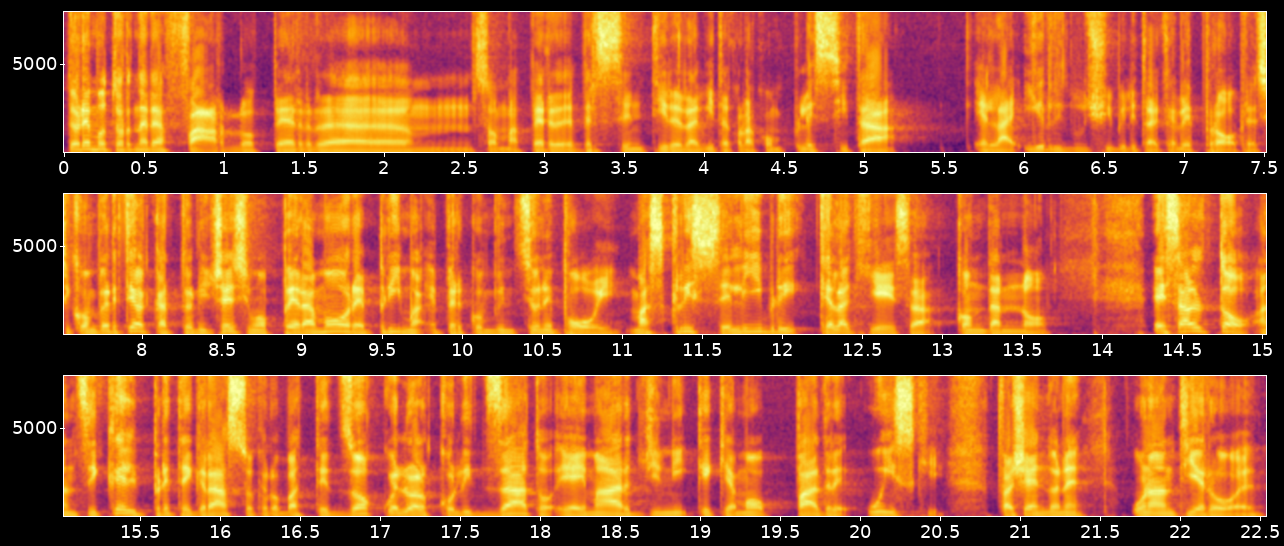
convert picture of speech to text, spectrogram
dovremmo tornare, a farlo per, eh, insomma, per, per sentire la vita con la complessità e la irriducibilità che le è propria. Si convertì al cattolicesimo per amore prima e per convinzione poi, ma scrisse libri che la Chiesa condannò. Esaltò, anziché il prete grasso che lo battezzò, quello alcolizzato e ai margini che chiamò padre whisky, facendone un antieroe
